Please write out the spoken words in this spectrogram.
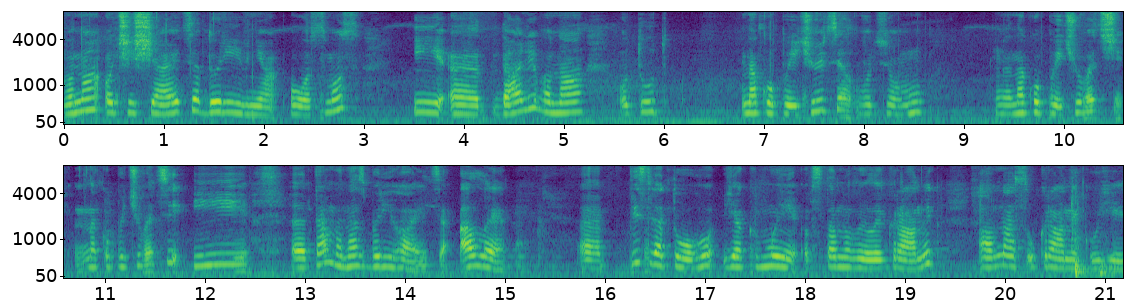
Вона очищається до рівня осмос, і е, далі вона отут накопичується в цьому накопичувачі, накопичувачі, і е, там вона зберігається. Але е, після того, як ми встановили краник, а в нас у кранику є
